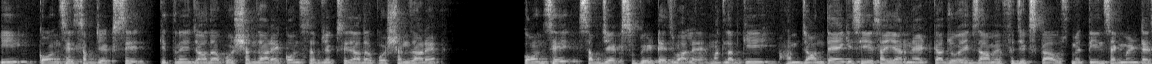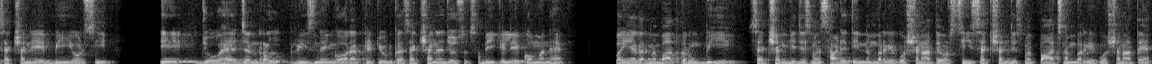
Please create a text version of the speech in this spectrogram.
कि कौन से सब्जेक्ट से कितने ज़्यादा क्वेश्चन आ रहे हैं, कौन से सब्जेक्ट से ज़्यादा क्वेश्चन आ रहे हैं, कौन से सब्जेक्ट्स वेटेज वाले हैं। मतलब कि हम जानते हैं कि C S I R NET का जो एग्ज़ाम है फिजिक्स का, उसमें तीन सेगमेंट है सेक्शन ए बी और सी ए जो है जनरल रीजनिंग और एप्टीट्यूड का सेक्शन है, जो सभी के लिए कॉमन है। वहीं अगर मैं बात करूँ बी सेक्शन की, जिसमें साढ़े तीन नंबर के क्वेश्चन आते हैं और सी सेक्शन जिसमें पाँच नंबर के क्वेश्चन आते हैं,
